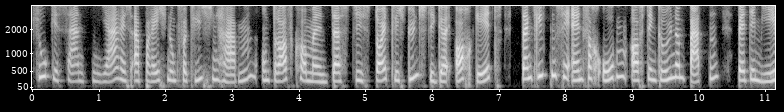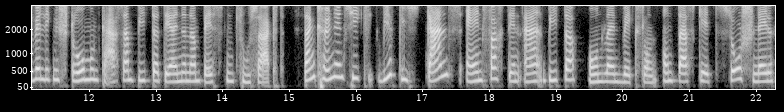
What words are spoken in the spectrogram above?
zugesandten Jahresabrechnung verglichen haben und draufkommen, dass dies deutlich günstiger auch geht, dann klicken Sie einfach oben auf den grünen Button bei dem jeweiligen Strom- und Gasanbieter, der Ihnen am besten zusagt. Dann können Sie wirklich ganz einfach den Anbieter online wechseln. Und das geht so schnell,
